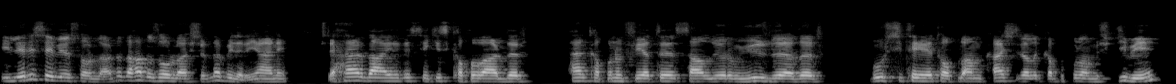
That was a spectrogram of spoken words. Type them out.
ileri seviye sorularda daha da zorlaştırılabilir. Yani işte her dairede 8 kapı vardır. Her kapının fiyatı sallıyorum 100 liradır. Bu siteye toplam kaç liralık kapı kullanmış gibi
